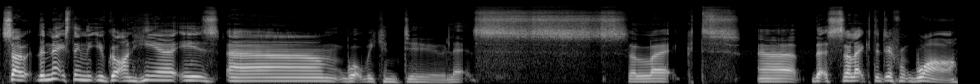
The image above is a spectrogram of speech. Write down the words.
So the next thing that you've got on here is um, what we can do. Let's select. Uh, let's select a different wah.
